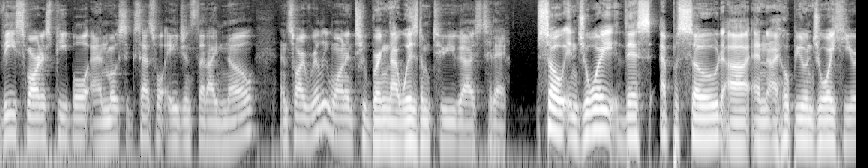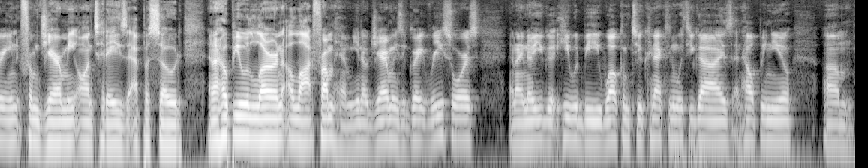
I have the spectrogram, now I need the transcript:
the smartest people and most successful agents that i know. And so i really wanted to bring that wisdom to you guys today so enjoy this episode, uh, and I hope you enjoy hearing from Jeremy on today's episode. And I hope you learn a lot from him. You know, Jeremy's a great resource, and I know you could, he would be welcome to connecting with you guys and helping you. Um,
